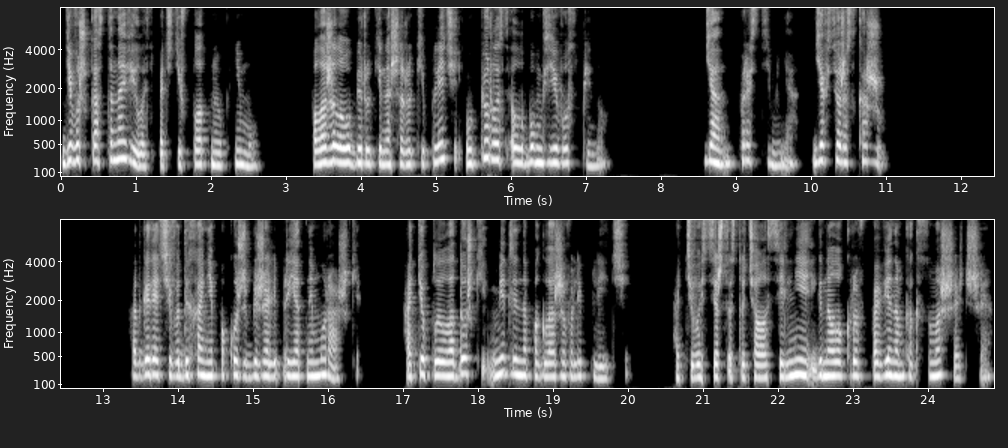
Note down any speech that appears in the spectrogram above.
девушка остановилась почти вплотную к нему. Положила обе руки на широкие плечи и уперлась лбом в его спину. «Ян, прости меня, я все расскажу». От горячего дыхания по коже бежали приятные мурашки, а теплые ладошки медленно поглаживали плечи, отчего сердце стучало сильнее и гнало кровь по венам, как сумасшедшее.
